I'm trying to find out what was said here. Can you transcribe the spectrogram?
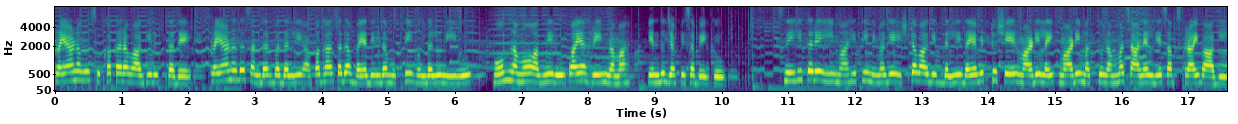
ಪ್ರಯಾಣವು ಸುಖಕರವಾಗಿರುತ್ತದೆ. ಪ್ರಯಾಣದ ಸಂದರ್ಭದಲ್ಲಿ ಅಪಘಾತದ ಭಯದಿಂದ ಮುಕ್ತಿ ಹೊಂದಲು ನೀವು ಓಂ ನಮೋ ಅಗ್ನಿ ರೂಪಾಯ ಹ್ರೀಂ ನಮಃ ಎಂದು ಜಪಿಸಬೇಕು. ಸ್ನೇಹಿತರೆ, ಈ ಮಾಹಿತಿ ನಿಮಗೆ ಇಷ್ಟವಾಗಿದ್ದಲ್ಲಿ ದಯವಿಟ್ಟು ಶೇರ್ ಮಾಡಿ, ಲೈಕ್ ಮಾಡಿ ಮತ್ತು ನಮ್ಮ ಚಾನೆಲ್ಗೆ ಸಬ್ಸ್ಕ್ರೈಬ್ ಆಗಿ.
